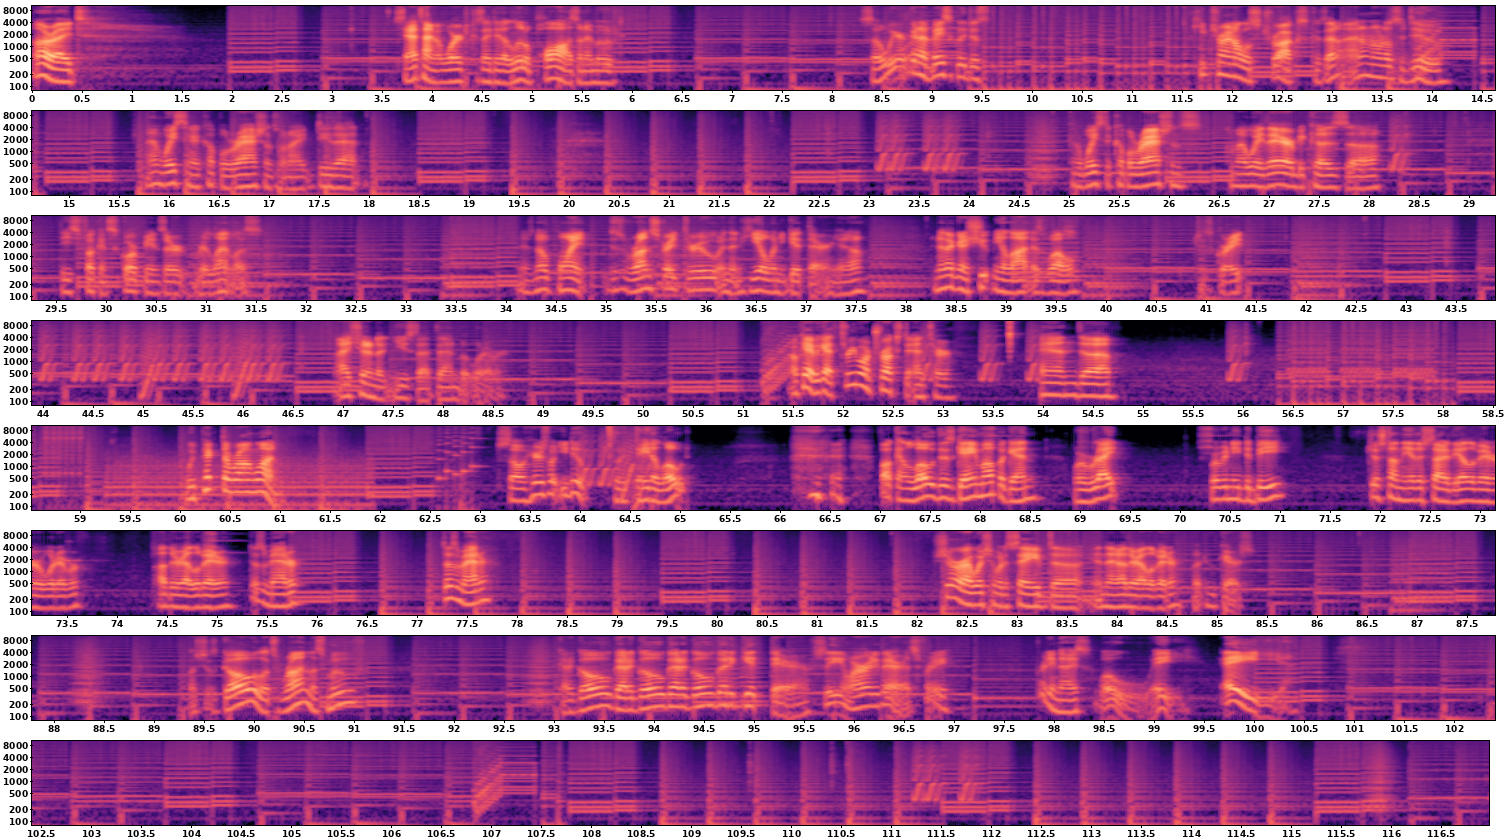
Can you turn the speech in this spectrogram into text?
Alright. See, that time it worked because I did a little pause when I moved. So we're gonna basically just keep trying all those trucks because I don't, I don't know what else to do. I'm wasting a couple rations when I do that. Gonna waste a couple rations on my way there because uh, these fucking scorpions are relentless. There's no point. Just run straight through and then heal when you get there, you know? I know they're gonna shoot me a lot as well, which is great. I shouldn't have used that then, but whatever. Okay, we got three more trucks to enter. And, uh... We picked the wrong one. So here's what you do. Put a data load. Fucking load this game up again. We're right where we need to be. Just on the other side of the elevator or whatever. Other elevator. Doesn't matter. Doesn't matter. Sure, I wish I would have saved uh, in that other elevator, but who cares? Let's just go, let's run, let's move. Gotta go, gotta go, gotta go, gotta get there. See, I'm already there. It's pretty, pretty nice. Whoa, hey, hey!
